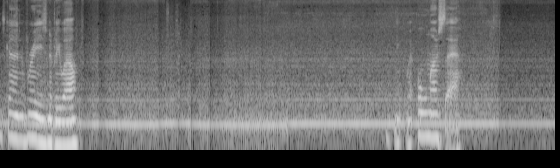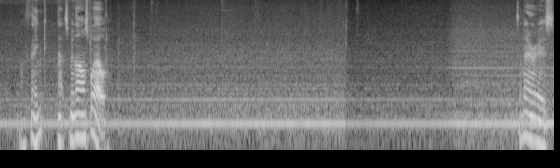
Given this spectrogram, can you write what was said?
It's going reasonably well. I think we're almost there. I think that's my last weld. So there it is.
